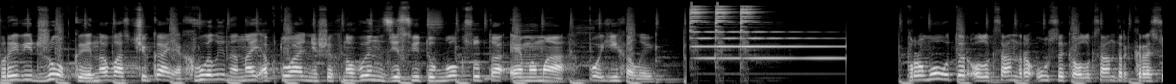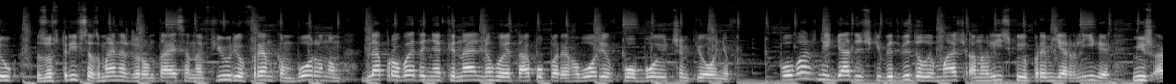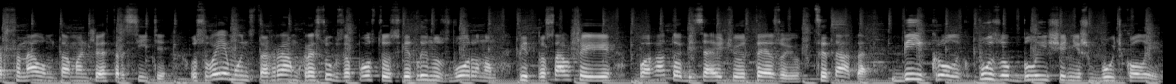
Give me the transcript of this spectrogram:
Привіт, жопки! На вас чекає хвилина найактуальніших новин зі світу боксу та ММА. Поїхали! Промоутер Олександра Усика Олександр Красюк зустрівся з менеджером Тайсона Ф'юрі Френком Вороном для проведення фінального етапу переговорів по бою чемпіонів. Поважні дядечки відвідали матч англійської прем'єр-ліги між Арсеналом та Манчестер Сіті. У своєму інстаграм Красюк запостив світлину з вороном, підписавши її багатообіцяючою тезою. Цитата: Бій кролик пузо ближче, ніж будь-коли.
